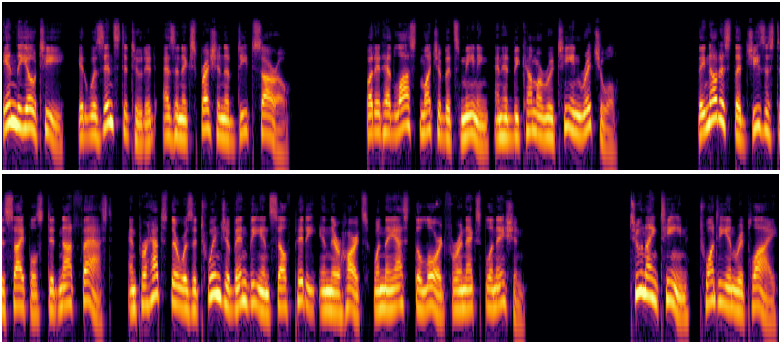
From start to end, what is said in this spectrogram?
In the OT, it was instituted as an expression of deep sorrow. But it had lost much of its meaning and had become a routine ritual. They noticed that Jesus' disciples did not fast, and perhaps there was a twinge of envy and self pity in their hearts when they asked the Lord for an explanation. 219 20 In reply,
